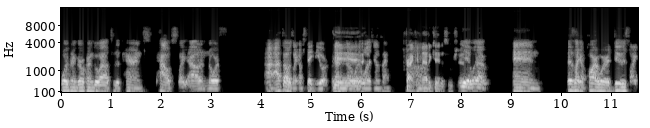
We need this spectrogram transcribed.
boyfriend and girlfriend go out to the parents' house, like out in North. I, I thought it was like upstate New York, but I didn't know what it was. You know what I'm saying? Probably Um, Connecticut or some shit. Yeah, whatever. And there's like a part where a dude's like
